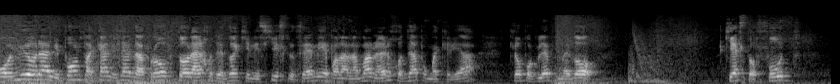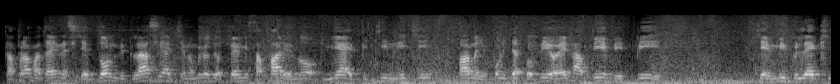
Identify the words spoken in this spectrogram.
Πολύ ωραία λοιπόν, θα κάνει Zelda Pro. Τώρα έρχονται εδώ και ενισχύσεις του Θέμη. Επαναλαμβάνω, έρχονται από μακριά και όπως βλέπουμε εδώ και στο foot τα πράγματα είναι σχεδόν διπλάσια και νομίζω ότι ο Θέμης θα πάρει εδώ μια επική νίκη. Πάμε λοιπόν για το 2-1 PvP και μην μπλέξει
